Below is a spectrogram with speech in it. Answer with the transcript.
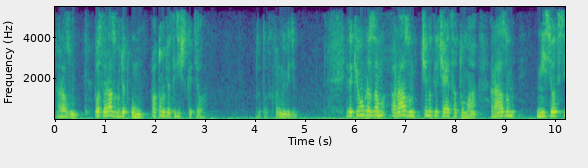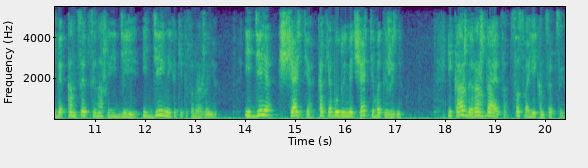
разум, после разума идет ум, потом идет физическое тело, вот это вот, которое мы видим. И таким образом разум чем отличается от ума? Разум несет в себе концепции нашей идеи, идейные какие-то соображения. Идея счастья, как я буду иметь счастье в этой жизни. И каждый рождается со своей концепцией.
